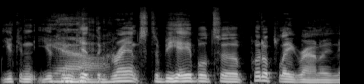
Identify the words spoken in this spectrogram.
You can you can get the grants to be able to put a playground in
